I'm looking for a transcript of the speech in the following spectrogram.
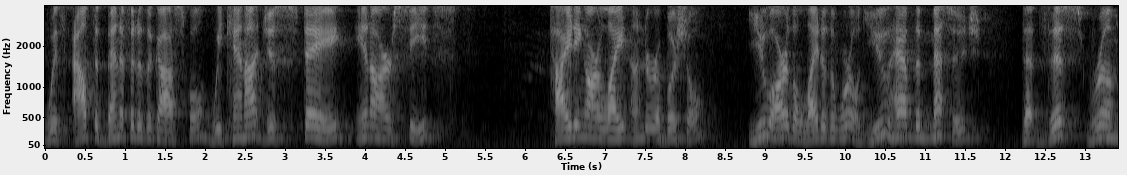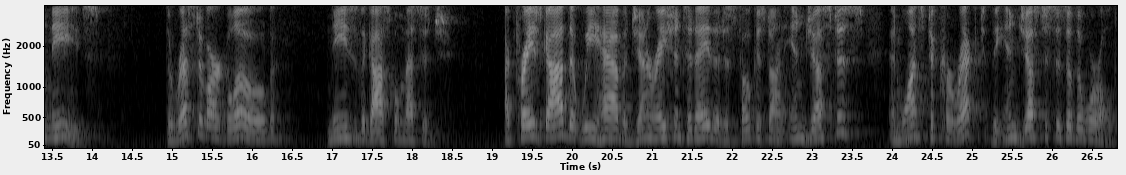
without the benefit of the gospel, we cannot just stay in our seats hiding our light under a bushel. You are the light of the world. You have the message that this room needs. The rest of our globe needs the gospel message. I praise God that we have a generation today that is focused on injustice and wants to correct the injustices of the world.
